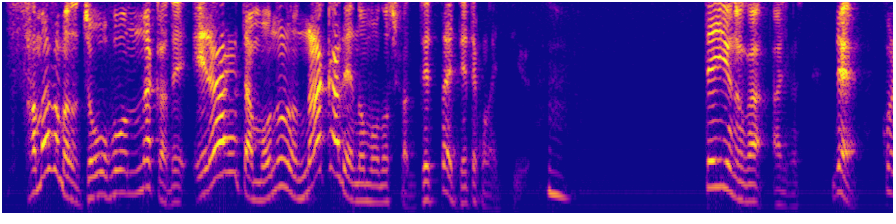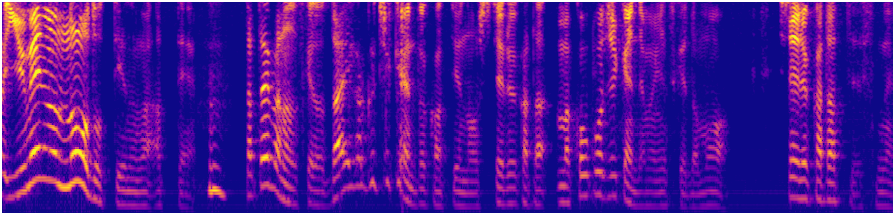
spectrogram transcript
様々な情報の中で得られたものの中でのものしか絶対出てこないっていう、っうん。ていうのがあります。で、これ夢の濃度っていうのがあって、うん例えばなんですけど、大学受験とかっていうのをしてる方、まあ高校受験でもいいんですけども、してる方ってですね、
